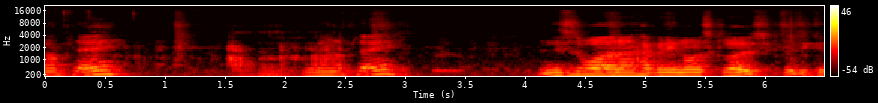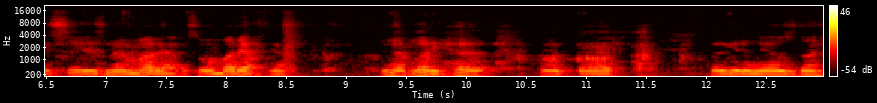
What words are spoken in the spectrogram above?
You wanna play? You wanna play? And this is why I don't have any nice clothes. As you can see, there's no mud out. It's all mud out here. And that bloody hurt. Oh god. Gotta get the nails done.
